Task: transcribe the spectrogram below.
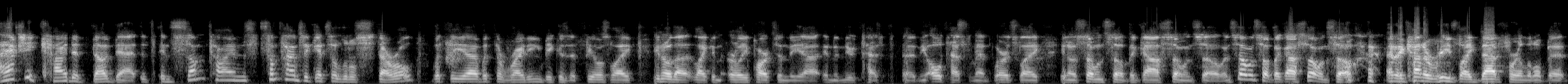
I actually kind of dug that. And sometimes, sometimes it gets a little sterile with the uh, with the writing because it feels like, you know, that like in early parts in the uh, in the New Test, uh, in the Old Testament, where it's like, you know, so and so begot so and so, and so and so begot so and so, and it kind of reads like that for a little bit.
